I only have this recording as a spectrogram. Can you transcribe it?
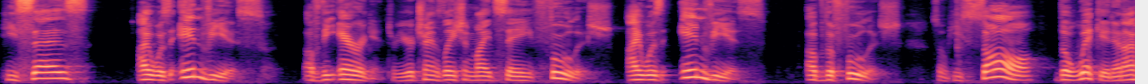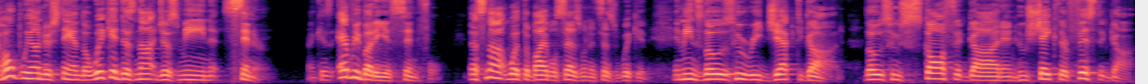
He says, I was envious of the arrogant, or your translation might say foolish. I was envious of the foolish. So he saw the wicked, and I hope we understand the wicked does not just mean sinner, because right? everybody is sinful. That's not what the Bible says when it says wicked. It means those who reject God, those who scoff at God and who shake their fist at God,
